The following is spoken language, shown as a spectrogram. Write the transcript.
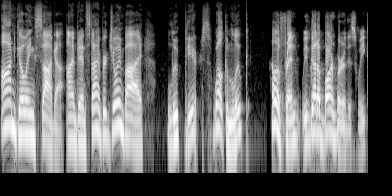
ongoing saga. I'm Dan Steinberg, joined by Luke Pierce. Welcome, Luke. Hello, friend. We've got a barn burner this week.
